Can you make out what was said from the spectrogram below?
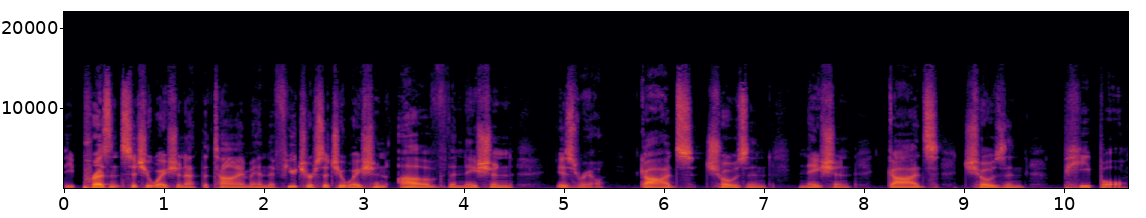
the present situation at the time and the future situation of the nation Israel, God's chosen nation, God's chosen people.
